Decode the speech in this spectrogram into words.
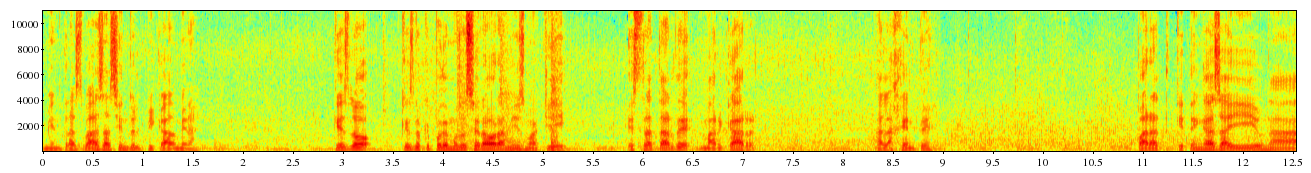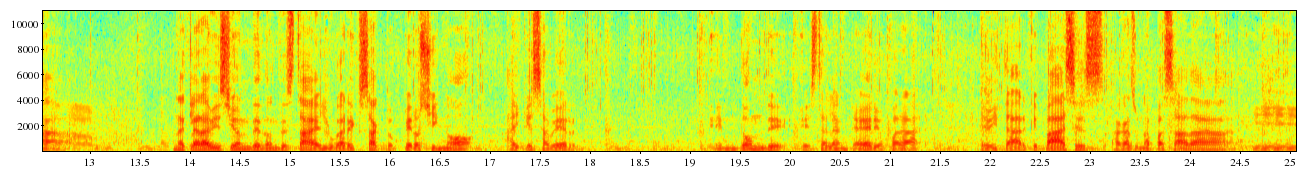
Mientras vas haciendo el picado, mira. ¿Qué es, lo, ¿Qué es lo que podemos hacer ahora mismo aquí? Es tratar de marcar a la gente. Para que tengas ahí una, una clara visión de dónde está el lugar exacto. Pero si no, hay que saber en dónde está el antiaéreo para evitar que pases, hagas una pasada y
